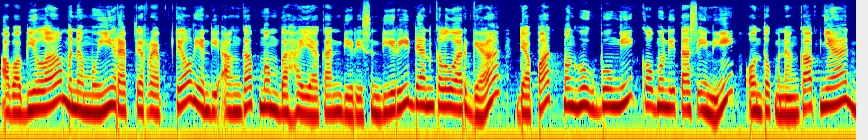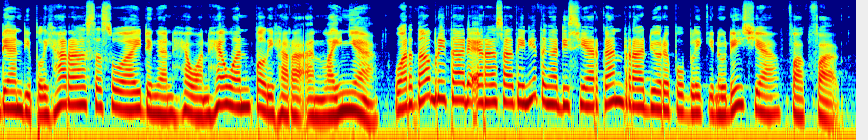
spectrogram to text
apabila menemui reptil-reptil yang dianggap membahayakan diri sendiri dan keluarga, dapat menghubungi komunitas ini untuk menangkapnya dan dipelihara sesuai dengan hewan-hewan peliharaan lainnya. Warta berita daerah saat ini tengah disiarkan Radio Republik Indonesia, Fak-Fak.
